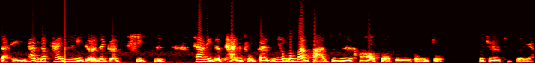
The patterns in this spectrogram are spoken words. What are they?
在意，他比较看就是你的那个气质，还有你的谈吐，跟你有没有办法就是好好做好这份工作。我觉得是这样。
